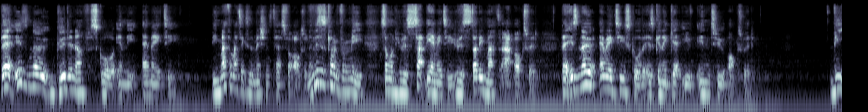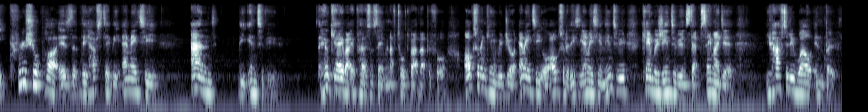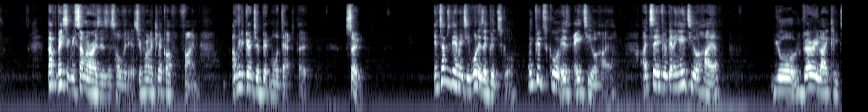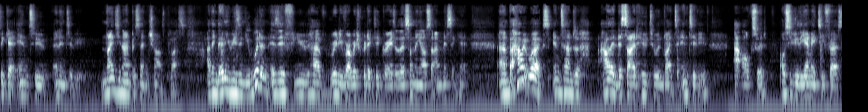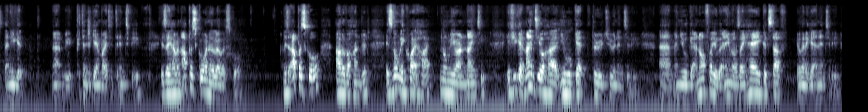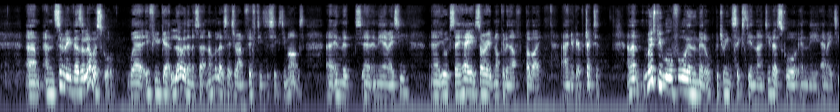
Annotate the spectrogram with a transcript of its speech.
There is no good enough score in the MAT, the Mathematics Admissions Test for Oxford. And this is coming from me, someone who has sat the MAT, who has studied maths at Oxford. There is no MAT score that is going to get you into Oxford. The crucial part is that they have to take the MAT and the interview. They don't care about your personal statement. I've talked about that before. Oxford and Cambridge, your MAT, or Oxford at least the MAT and the interview, Cambridge the interview and STEP, same idea. You have to do well in both. That basically summarizes this whole video. So if you want to click off, fine. I'm going to go into a bit more depth though. So, in terms of the MAT, what is a good score? A good score is 80 or higher. I'd say if you're getting 80 or higher, you're very likely to get into an interview. 99% chance plus. I think the only reason you wouldn't is if you have really rubbish predicted grades or there's something else that I'm missing here. Um, but how it works in terms of how they decide who to invite to interview at Oxford, obviously you do the MAT first, then you get uh, you potentially get invited to interview, is they have an upper score and a lower score. This upper score out of 100 is normally quite high, normally around 90. If you get 90 or higher, you will get through to an interview. Um, and you will get an offer, you'll get an email saying, hey, good stuff, you're going to get an interview. Um, and similarly, there's a lower score where if you get lower than a certain number, let's say it's around 50 to 60 marks uh, in the uh, in the MAT, uh, you'll say, hey, sorry, not good enough, bye-bye, and you'll get rejected. And then most people will fall in the middle, between 60 and 90, their score in the MAT.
